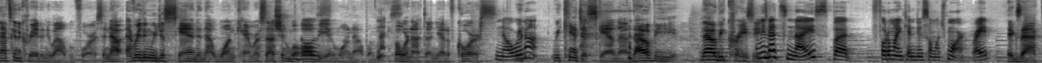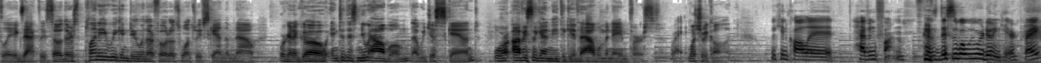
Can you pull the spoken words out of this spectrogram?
that's going to create a new album for us. And now everything we just scanned in that one camera session will all be in one album. Nice. But we're not done yet, of course. No, we're We- not. We can't just scan them. That would be that would be crazy. I mean, that's nice, but Photomyne can do so much more, right? Exactly, exactly. So there's plenty we can do with our photos once we've scanned them now. We're gonna go into this new album that we just scanned. We're obviously gonna need to give the album a name first. Right. What should we call it? We can call it having fun, because this is what we were doing here, right?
